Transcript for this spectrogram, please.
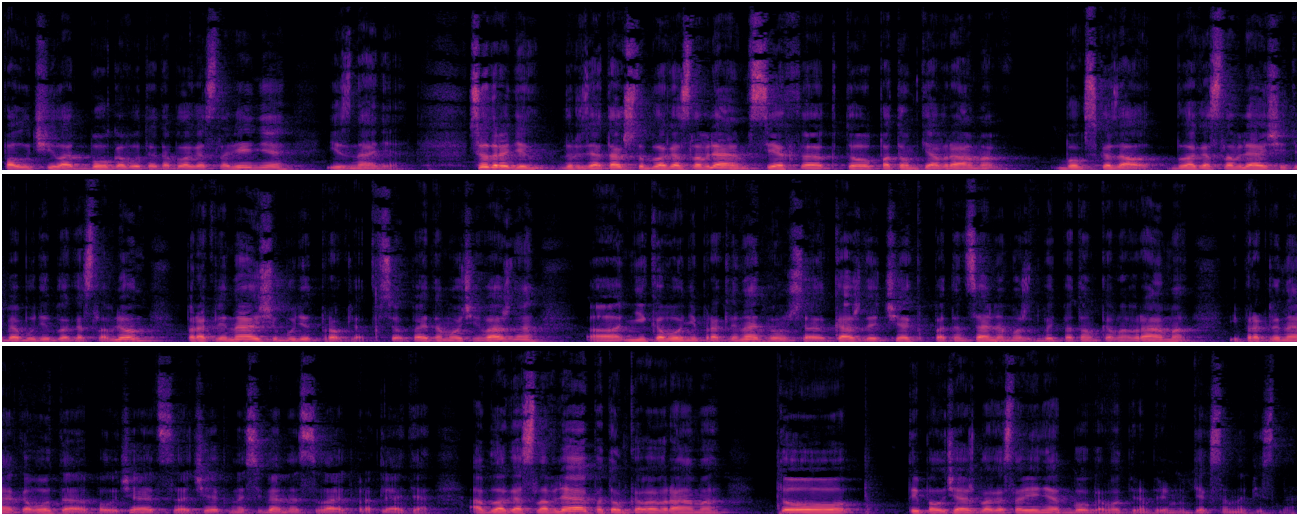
получил от Бога вот это благословение и знание. Все, дорогие друзья, так что благословляем всех, э, кто потомки Авраама. Бог сказал, благословляющий тебя будет благословлен, проклинающий будет проклят. Все, поэтому очень важно э, никого не проклинать, потому что каждый человек потенциально может быть потомком Авраама, и проклиная кого-то, получается, человек на себя насылает проклятие. А благословляя потомков Авраама, то ты получаешь благословение от Бога. Вот прям прямым текстом написано.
